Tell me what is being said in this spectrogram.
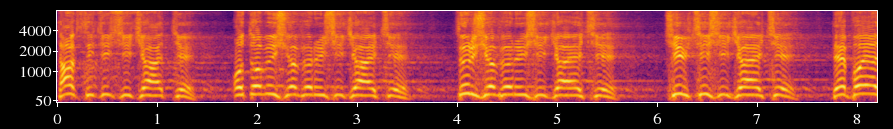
taksici şikayetçi, otobüs şoförü şikayetçi, tır şoförü şikayetçi, çiftçi şikayetçi. Depoya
